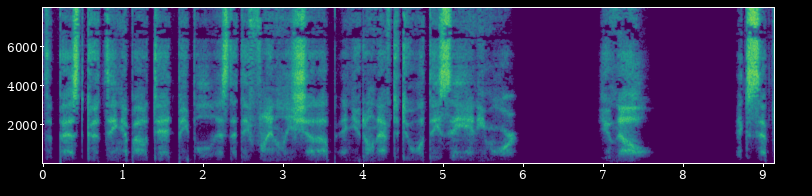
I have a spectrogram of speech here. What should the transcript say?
The best good thing about dead people is that they finally shut up and you don't have to do what they say anymore. You know. Except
